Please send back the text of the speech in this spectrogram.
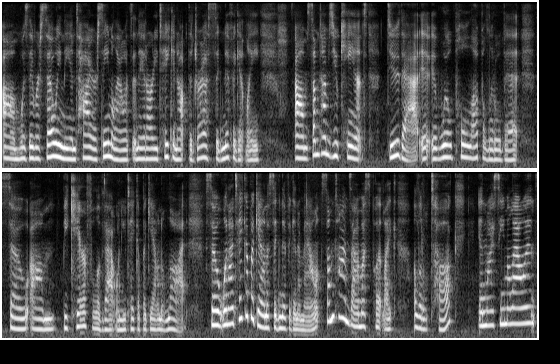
um, was they were sewing the entire seam allowance and they had already taken up the dress significantly. Um, sometimes you can't do that. It, it will pull up a little bit. So um, be careful of that when you take up a gown a lot. So when I take up a gown a significant amount, sometimes I must put like a little tuck in my seam allowance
